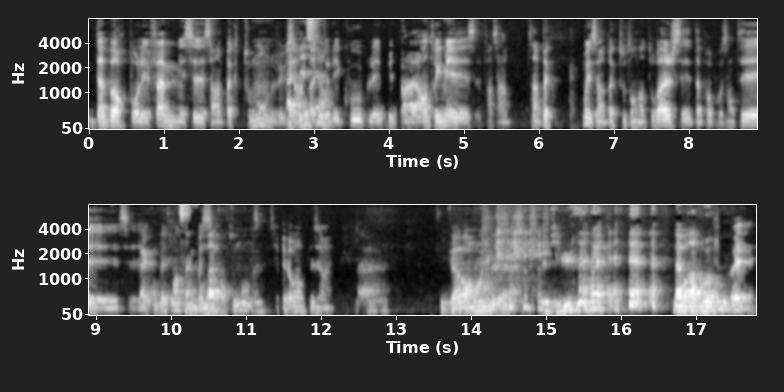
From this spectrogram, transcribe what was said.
d'abord pour les femmes, mais ça impacte tout le monde, vu que ça impacte les couples, et puis, entre guillemets, enfin, ça, ça impacte oui, ça impacte tout ton entourage, c'est ta propre santé. Et bah, complètement, c'est un combat pour tout le monde. Ça fait vraiment plaisir. Ouais. Bah, il peut avoir moins de, de pilules. bah, bravo à vous. Ouais.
